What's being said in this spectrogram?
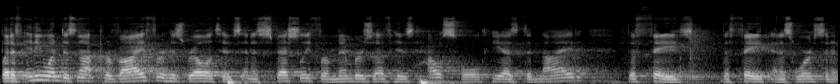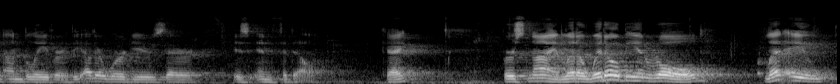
But if anyone does not provide for his relatives, and especially for members of his household, he has denied the faith, the faith and is worse than an unbeliever. The other word used there is infidel. Okay? Verse 9 Let a widow be enrolled, let a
